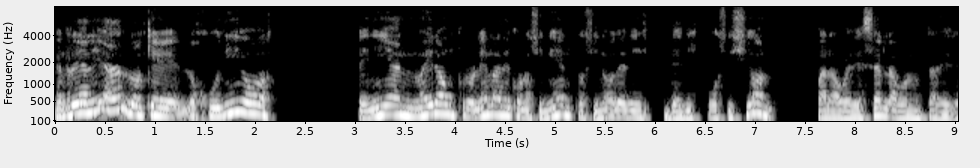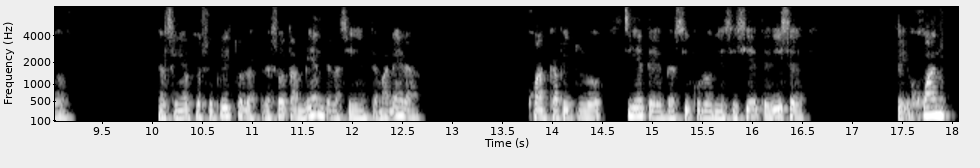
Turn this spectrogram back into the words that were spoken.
En realidad, lo que los judíos tenían no era un problema de conocimiento, sino de, de disposición para obedecer la voluntad de Dios. El Señor Jesucristo lo expresó también de la siguiente manera. Juan capítulo 7, versículo 17 dice, Juan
